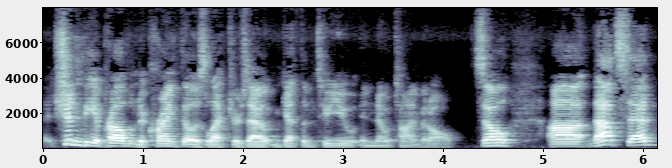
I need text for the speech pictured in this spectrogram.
it shouldn't be a problem to crank those lectures out and get them to you in no time at all. So, uh, that said,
